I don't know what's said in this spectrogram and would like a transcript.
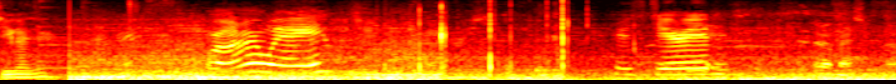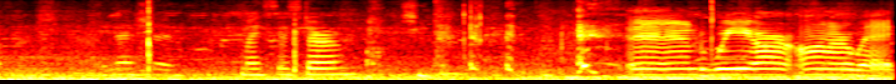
See you guys there. We're on our way. Here's Jared, What up, Master? You guys should. my sister, Oh, she and we are on our way.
